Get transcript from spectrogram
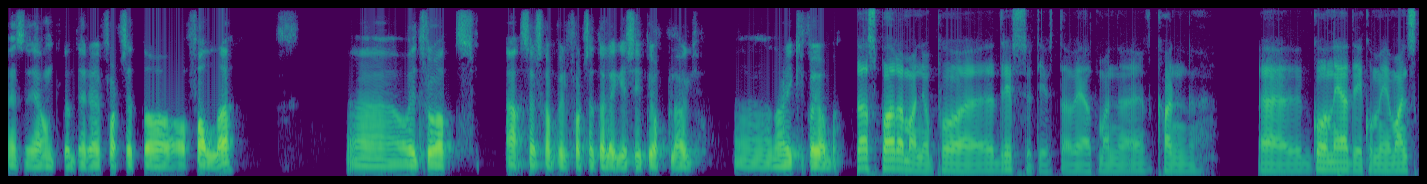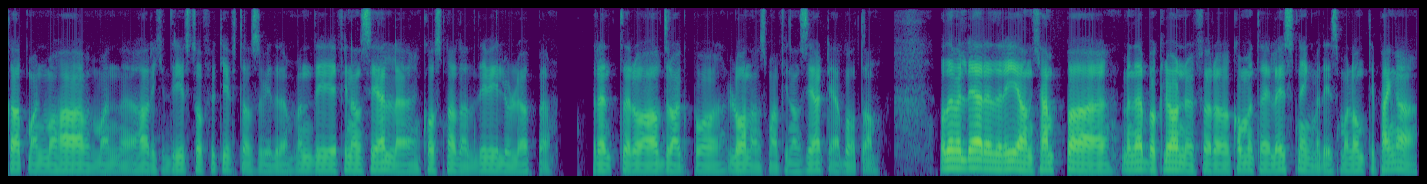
PC-håndkontentere fortsette å, å falle. Og vi tror at ja, selskapet vil fortsette å legge skip i opplag uh, når de ikke får jobb. Da sparer man jo på eh, driftsutgifter ved at man uh, kan gå ned i hvor mye mannskap man må ha, man har ikke drivstoffutgifter osv. Men de finansielle kostnadene de vil jo løpe. Renter og avdrag på lånene som har finansiert de her båtene. Og det er vel det rederiene kjemper med nebb og klør nå for å komme til en løsning med de som har lånt de penger?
